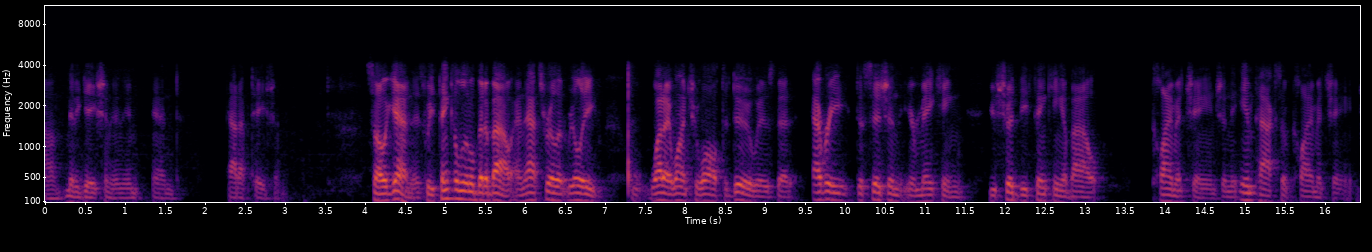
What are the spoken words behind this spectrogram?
um, mitigation and, and adaptation. So again, as we think a little bit about, and that's really, really what I want you all to do is that every decision that you're making, you should be thinking about climate change and the impacts of climate change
